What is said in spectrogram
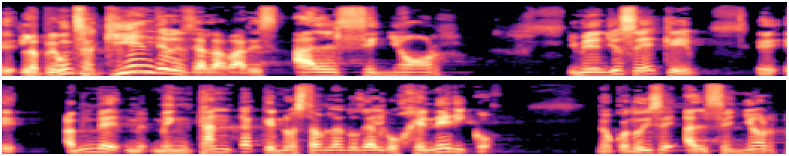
Eh, la pregunta es, ¿a quién debes de alabar? Es al Señor. Y miren, yo sé que eh, eh, a mí me, me, encanta que no está hablando de algo genérico. ¿No? Cuando dice al Señor,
